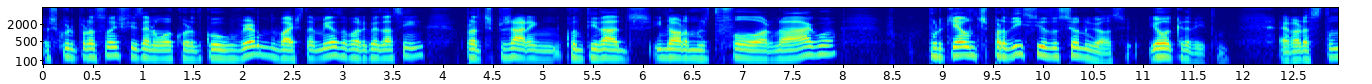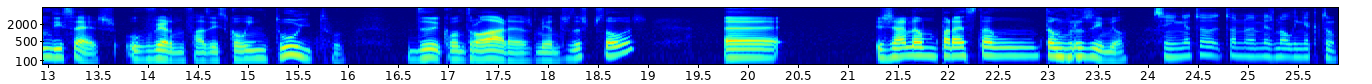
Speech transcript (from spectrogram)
as corporações fizeram um acordo com o governo debaixo da mesa, ou qualquer coisa assim, para despejarem quantidades enormes de flor na água, porque é um desperdício do seu negócio. Eu acredito-me. Agora, se tu me disseres, o governo faz isso com o intuito de controlar as mentes das pessoas, ah, já não me parece tão, tão Uhum. verosímil. Sim, eu estou na mesma linha que tu.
